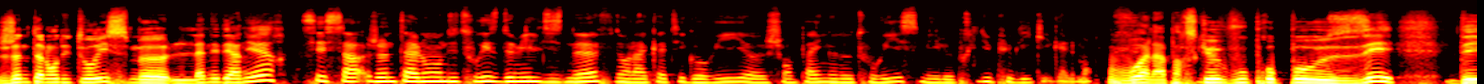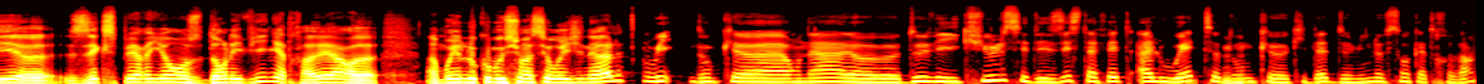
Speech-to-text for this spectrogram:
jeune talent du tourisme euh, l'année dernière. C'est ça, jeune talent du tourisme 2019 dans la catégorie euh, Champagne no tourisme et le prix du public également. Voilà, parce que vous proposez des euh, expériences dans les vignes à travers euh, un moyen de locomotion assez original. Oui, donc euh, on a euh, deux véhicules, c'est des estafettes Alouette, Mhm. donc euh, qui datent de 1980.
